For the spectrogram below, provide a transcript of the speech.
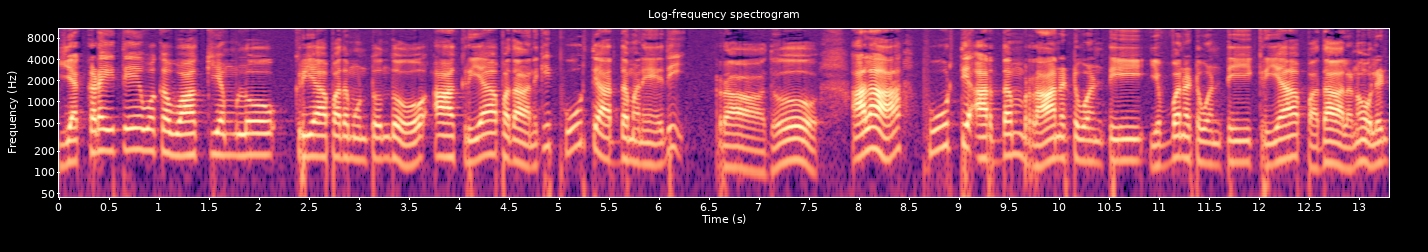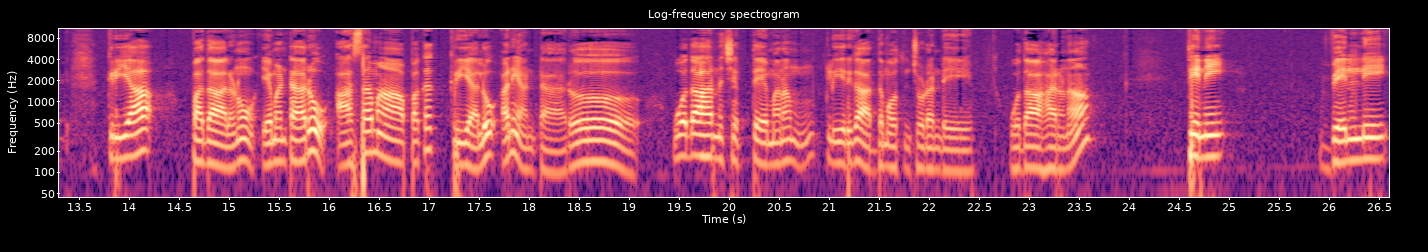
ఎక్కడైతే ఒక వాక్యంలో క్రియాపదం ఉంటుందో ఆ క్రియాపదానికి పూర్తి అర్థం అనేది రాదు. అలా పూర్తి అర్థం రానటువంటి ఇవ్వనటువంటి క్రియాపదాలను క్రియా పదాలను ఏమంటారు? అసమాపక క్రియలు అని అంటారు. ఉదాహరణ చెప్తే మనం క్లియర్గా అర్థమవుతుంది చూడండి. ఉదాహరణ తిని వెళ్ళి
